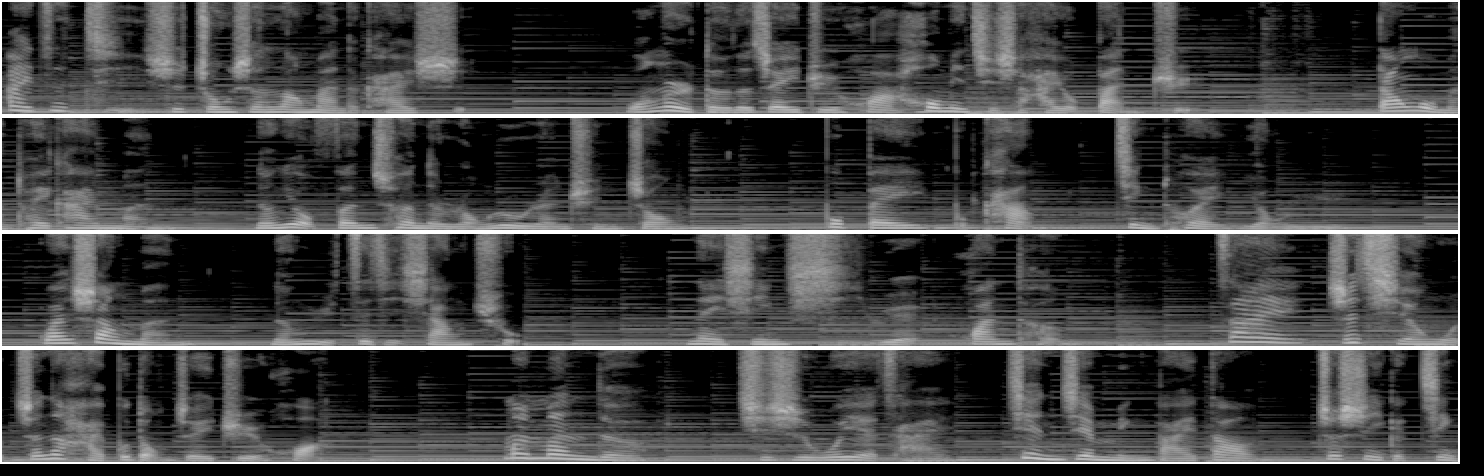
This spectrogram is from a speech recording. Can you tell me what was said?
爱自己是终身浪漫的开始。王尔德的这一句话后面其实还有半句：当我们推开门，能有分寸的融入人群中，不卑不亢，进退有余；关上门。能与自己相处，内心喜悦欢腾。在之前，我真的还不懂这一句话。慢慢的，其实我也才渐渐明白到，这是一个境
